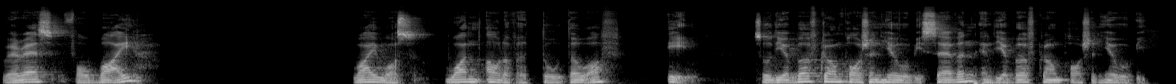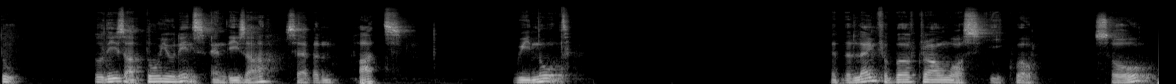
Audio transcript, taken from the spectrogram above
Whereas for Y, Y was 1 out of a total of 8. So the above ground portion here will be 7 and the above ground portion here will be 2. So these are 2 units and these are 7 parts. We note that the length above ground was equal. So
